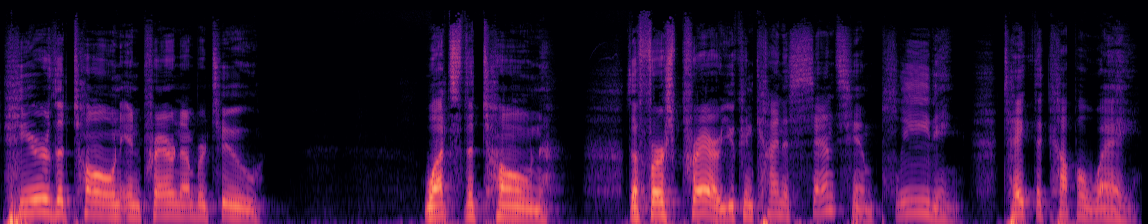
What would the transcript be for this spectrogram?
Hear the tone in prayer number two. What's the tone? The first prayer, you can kind of sense him pleading, take the cup away.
